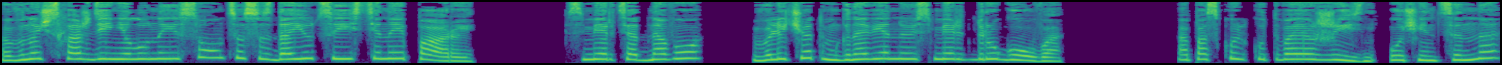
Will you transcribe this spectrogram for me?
В ночь схождения Луны и Солнца создаются истинные пары. Смерть одного влечет мгновенную смерть другого. А поскольку твоя жизнь очень ценна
